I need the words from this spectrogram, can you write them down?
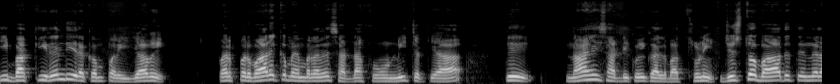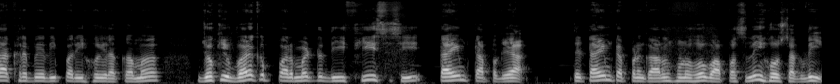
ਕਿ ਬਾਕੀ ਰਹਿੰਦੀ ਰਕਮ ਭਰੀ ਜਾਵੇ, ਪਰ ਪਰਿਵਾਰਕ ਮੈਂਬਰਾਂ ਨੇ ਸਾਡਾ ਫੋਨ ਨਹੀਂ ਚੱਕਿਆ। ਤੇ ਨਾ ਹੀ ਸਾਡੀ ਕੋਈ ਗੱਲਬਾਤ ਸੁਣੀ। ਜਿਸ ਤੋਂ ਬਾਅਦ 3 ਲੱਖ ਰੁਪਏ ਦੀ ਭਰੀ ਹੋਈ ਰਕਮ, ਜੋ ਕਿ ਵਰਕ ਪਰਮਿਟ ਦੀ ਫੀਸ ਸੀ, ਟਾਈਮ ਟੱਪ ਗਿਆ ਤੇ ਟਾਈਮ ਟੱਪਣ ਕਾਰਨ ਹੁਣ ਉਹ ਵਾਪਸ ਨਹੀਂ ਹੋ ਸਕਦੀ।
